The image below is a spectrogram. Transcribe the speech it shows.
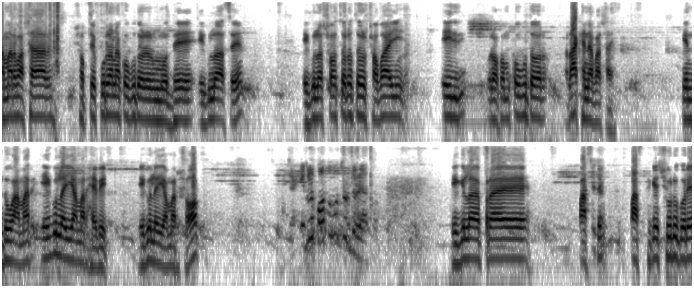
আমার বাসার সবচেয়ে পুরানা কবুতরের মধ্যে এগুলো আছে। এগুলো সচরাচর সবাই এই রকম কবুতর রাখে না বাসায়। কিন্তু আমার এগুলাই আমার হ্যাবিট এগুলাই আমার শখ। আচ্ছা, এগুলো কত বছর ধরে আছে? এগুলা প্রায় পাঁচ থেকে পাঁচ থেকে শুরু করে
